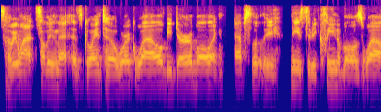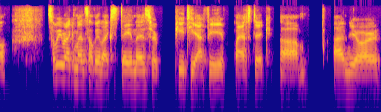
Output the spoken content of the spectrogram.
So we want something that is going to work well, be durable, and absolutely needs to be cleanable as well. So we recommend something like stainless or PTFE plastic um, on your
